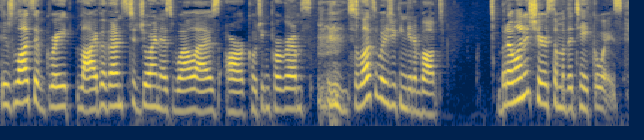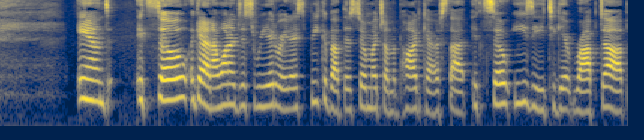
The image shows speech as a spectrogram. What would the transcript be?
there's lots of great live events to join as well as our coaching programs. so lots of ways you can get involved. But I want to share some of the takeaways. And it's so, again, I want to just reiterate I speak about this so much on the podcast that it's so easy to get wrapped up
